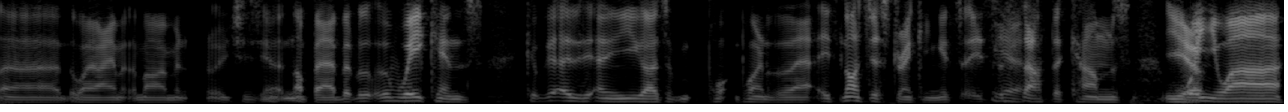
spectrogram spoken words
uh, the way I am at the moment, which is you know, not bad, but the weekends, and you guys have po- pointed that out, it's not just drinking; it's it's the Yeah. stuff that comes Yeah. when you are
